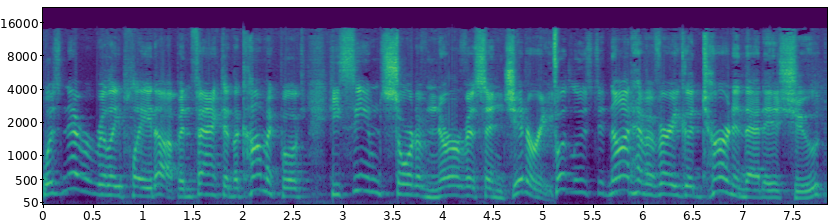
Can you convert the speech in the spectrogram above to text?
was never really played up. In fact, in the comic book, he seemed sort of nervous and jittery. Footloose did not have a very good turn in that issue.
